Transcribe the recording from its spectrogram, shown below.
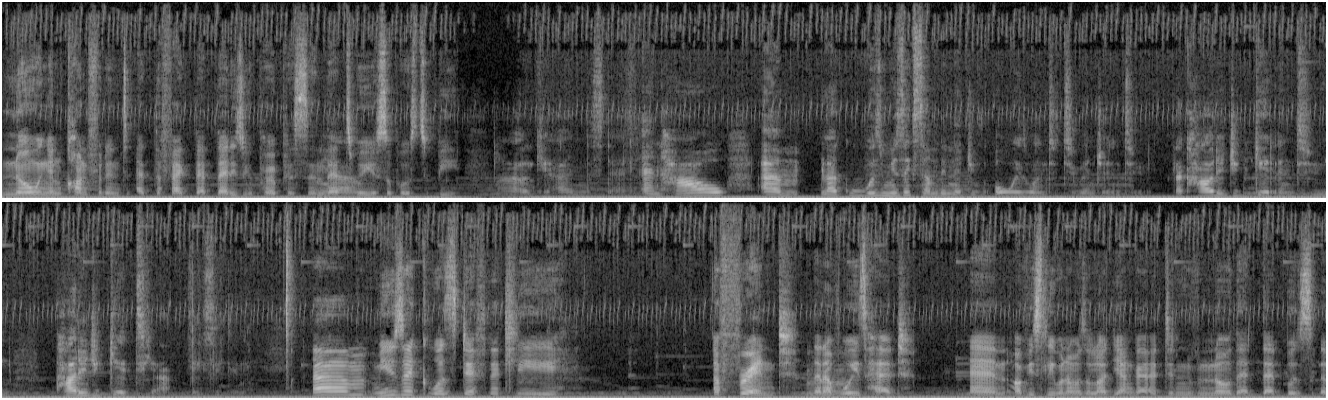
knowing and confident at the fact that that is your purpose and that's where you're supposed to be. Uh, okay, I understand. And how, um, like, was music something that you've always wanted to venture into? Like, how did you get into? How did you get here, basically? Um, music was definitely a friend that I've always had. And obviously, when I was a lot younger, I didn't even know that that was a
